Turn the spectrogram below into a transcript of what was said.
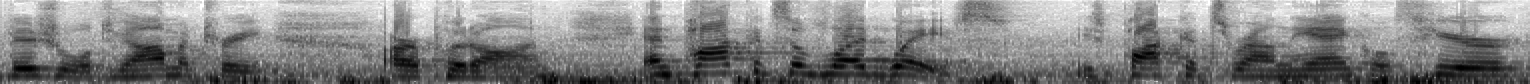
visual geometry are put on. And pockets of lead weights. These pockets around the ankles here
